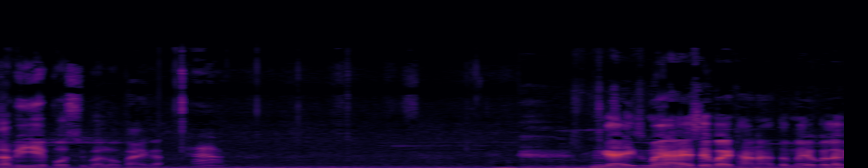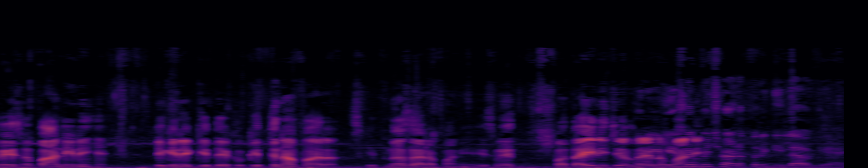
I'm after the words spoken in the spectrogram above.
तभी ये पॉसिबल हो पाएगा। हाँ। गाइस मैं ऐसे बैठा ना तो मेरे को लगा इसमें पानी नहीं है। लेकिन एक देखो कितना सारा कितना सारा पानी इसमें पता ही नहीं चल रहा है ना पानी। पिछवाड़ा पर गीला हो गया है।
